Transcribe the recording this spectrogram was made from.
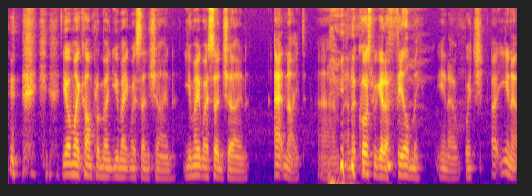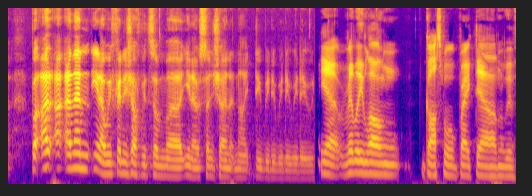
you're my compliment, you make my sunshine. You make my sunshine at night. Um, and of course, we get a feel me, you know, which, uh, you know, but, I, I, and then, you know, we finish off with some, uh, you know, sunshine at night, doobie doobie doobie doo. yeah, really long gospel breakdown with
